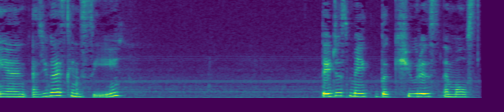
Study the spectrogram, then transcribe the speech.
and as you guys can see, they just make the cutest and most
